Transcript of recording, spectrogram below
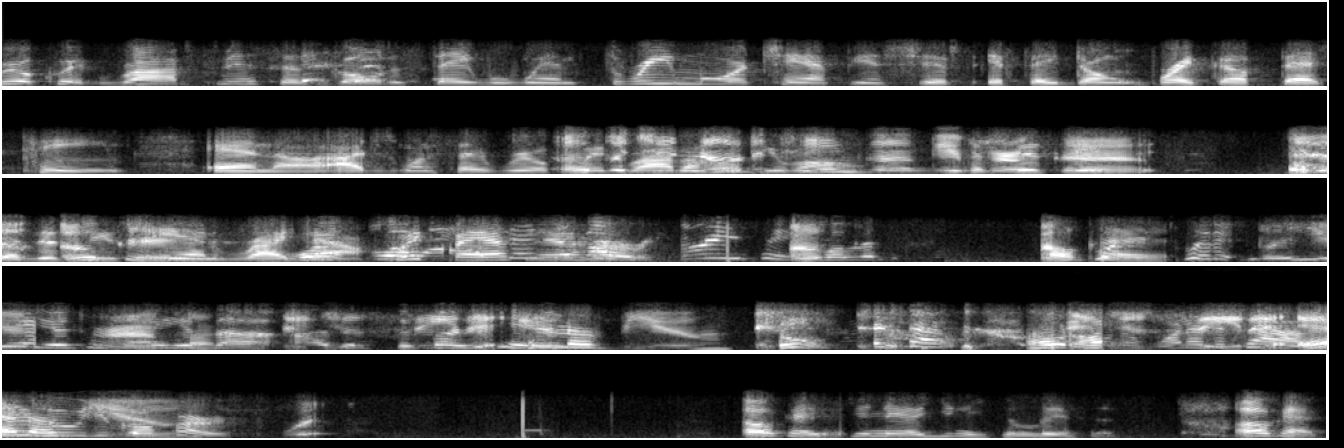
Real quick, Rob Smith says Golden State will win three more championships if they don't break up that team. And uh, I just want to say real Oh, quick, but Rob, you I know hope the you're team's wrong. gonna get Because broke this needs up. to, yeah, this needs to Okay. end right well, now. well, quick, I fast, think and in a about hurry. Three people. Oh. Let's, Okay. Put, put it. But Yeah, here's the today is problem. uh, Did you the see the 13th. interview? Hold on, Did you one at see a time. the And who you go interview first? with- Okay, Janelle, you need to listen. Okay,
